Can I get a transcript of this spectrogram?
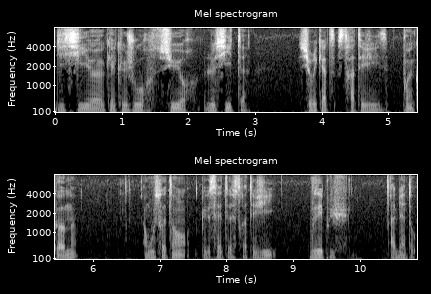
d'ici euh, quelques jours sur le site suricatstrategies.com en vous souhaitant que cette stratégie vous ait plu. A bientôt.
